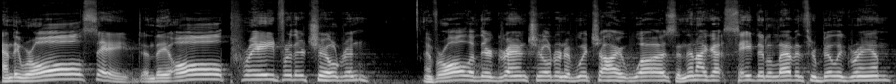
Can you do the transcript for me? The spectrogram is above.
And they were all saved, and they all prayed for their children and for all of their grandchildren, of which I was. And then I got saved at 11 through Billy Graham.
